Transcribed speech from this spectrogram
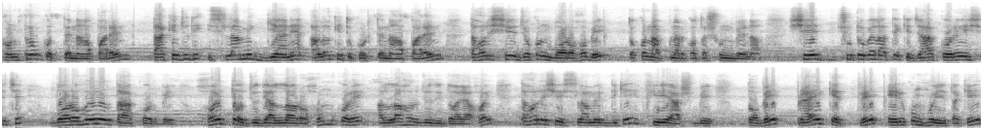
কন্ট্রোল করতে না পারেন, তাকে যদি ইসলামিক জ্ঞানে আলোকিত করতে না পারেন, তাহলে সে যখন বড় হবে, তখন আপনার কথা শুনবে না। সে ছোটবেলা থেকে যা করে এসেছে বড় হয়েও তা করবে। হয়তো যদি আল্লাহ রহম করে, আল্লাহর যদি দয়া হয়, তাহলে সে ইসলামের দিকে ফিরে আসবে। তবে প্রায় ক্ষেত্রে এরকম হয়ে থাকে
